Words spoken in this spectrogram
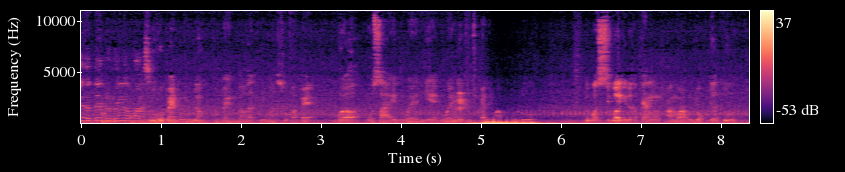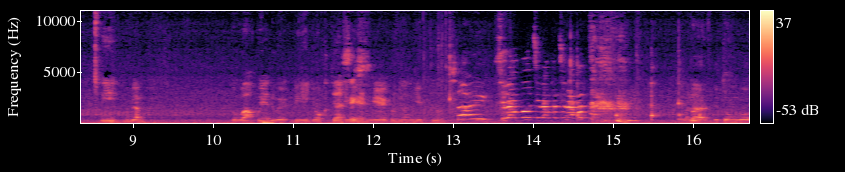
teteh duduknya nggak masuk. Gue pengen, gue bilang, gue pengen banget nih masuk sampai gue usahain UNY, UNY itu cuma 50 Itu posisi gue lagi deket yang sama orang Jogja tuh. Nih, gue bilang, tunggu aku ya di, di Jogja, di. UNY, gue bilang gitu Say, silakan, silakan, silakan. benar ditunggu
